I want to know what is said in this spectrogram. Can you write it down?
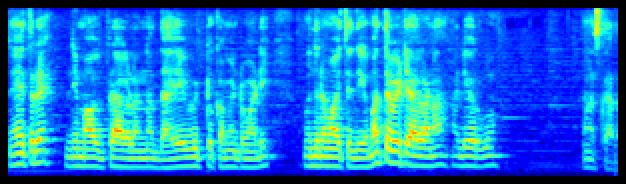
ಸ್ನೇಹಿತರೆ, ನಿಮ್ಮ ಅಭಿಪ್ರಾಯಗಳನ್ನು ದಯವಿಟ್ಟು ಕಮೆಂಟ್ ಮಾಡಿ. ಮುಂದಿನ ಮಾಹಿತಿಯೊಂದಿಗೆ ಮತ್ತೆ ಭೇಟಿಯಾಗೋಣ. ಅಲ್ಲಿವರೆಗೂ ನಮಸ್ಕಾರ.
